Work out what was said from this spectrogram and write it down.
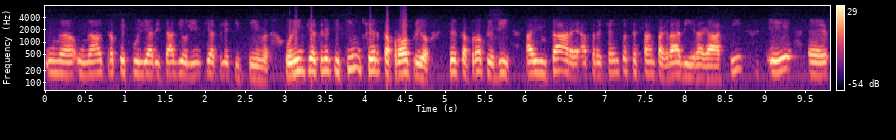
una, un'altra peculiarità di Olympia Athletic Team. Olympia Athletic Team cerca proprio, cerca proprio di aiutare a 360 gradi i ragazzi e eh,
